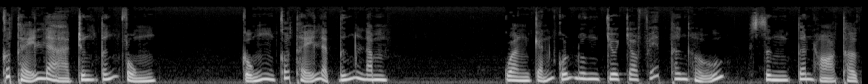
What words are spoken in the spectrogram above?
có thể là trương Tấn Phụng, cũng có thể là Tướng Lâm. Hoàn cảnh của Luân chưa cho phép thân hữu xưng tên họ thật.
